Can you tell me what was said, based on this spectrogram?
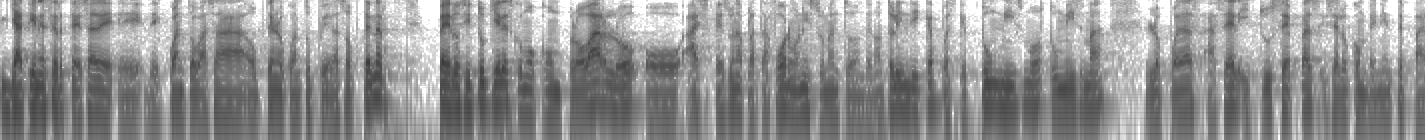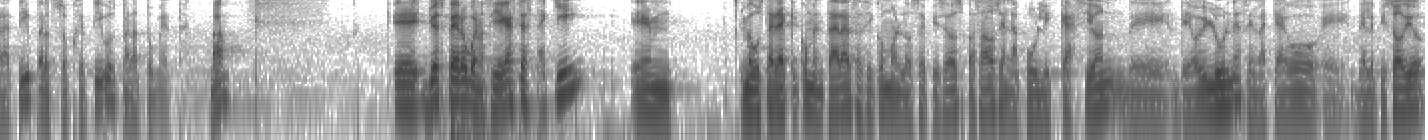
ya tienes certeza de, de cuánto vas a obtener o cuánto pudieras obtener. Pero si tú quieres como comprobarlo o es una plataforma, un instrumento donde no te lo indica, pues que tú mismo, tú misma lo puedas hacer y tú sepas y sea lo conveniente para ti, para tus objetivos, para tu meta. ¿Va? Eh, yo espero, bueno, si llegaste hasta aquí, em, me gustaría que comentaras, así como en los episodios pasados, en la publicación de, hoy lunes, en la que hago eh, del episodio,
